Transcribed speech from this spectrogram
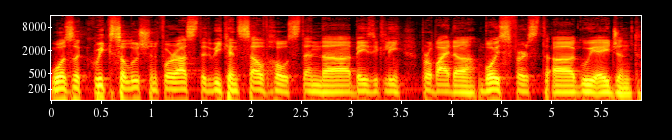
was a quick solution for us that we can self-host and uh, basically provide a voice-first uh, GUI agent.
